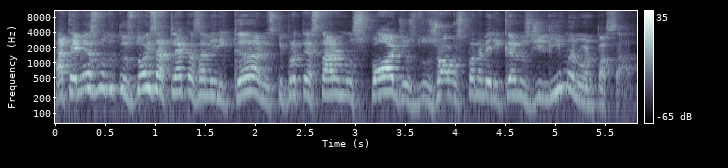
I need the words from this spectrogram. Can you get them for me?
até mesmo do que os dois atletas americanos que protestaram nos pódios dos Jogos Pan-Americanos de Lima no ano passado.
